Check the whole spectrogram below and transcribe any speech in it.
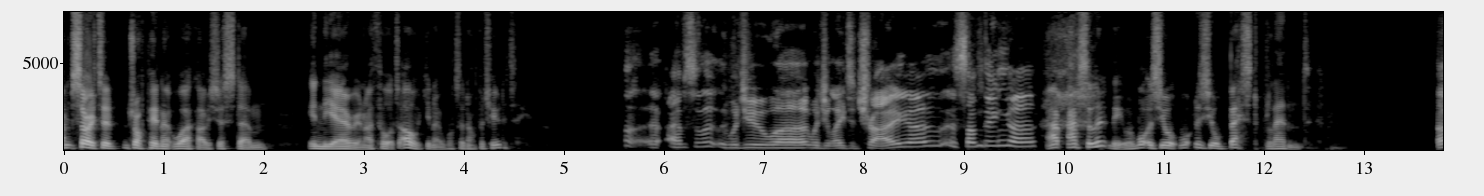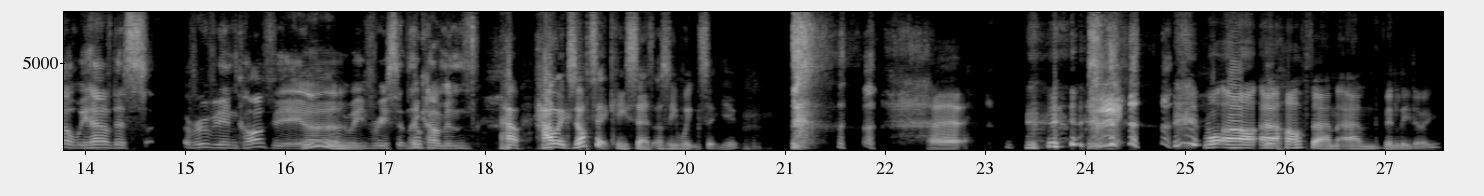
i'm sorry to drop in at work i was just um in the area and i thought oh you know what an opportunity uh, absolutely. Would you, uh, would you like to try uh, something? Uh, A- absolutely. What is your what is your best blend? oh, we have this Iruvian coffee. Uh, Mm. We've recently Oh. come in. How how exotic? He says as he winks at you. Uh, what are uh, Halfdan and Vinly doing?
